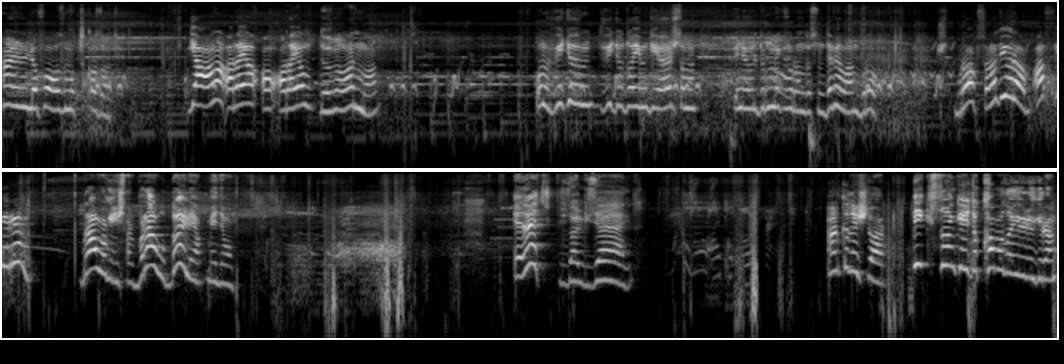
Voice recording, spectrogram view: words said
Her lafı ağzıma tıka zaten. Ya ama araya araya dövme var mı lan? Oğlum videom, videodayım diye her zaman beni öldürmek zorundasın deme lan bro. Bro sana diyorum. Aferin. Bravo gençler. Bravo. Böyle yapmaya devam. Evet. Güzel güzel. Arkadaşlar ilk son kez de kabadayıyla giren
